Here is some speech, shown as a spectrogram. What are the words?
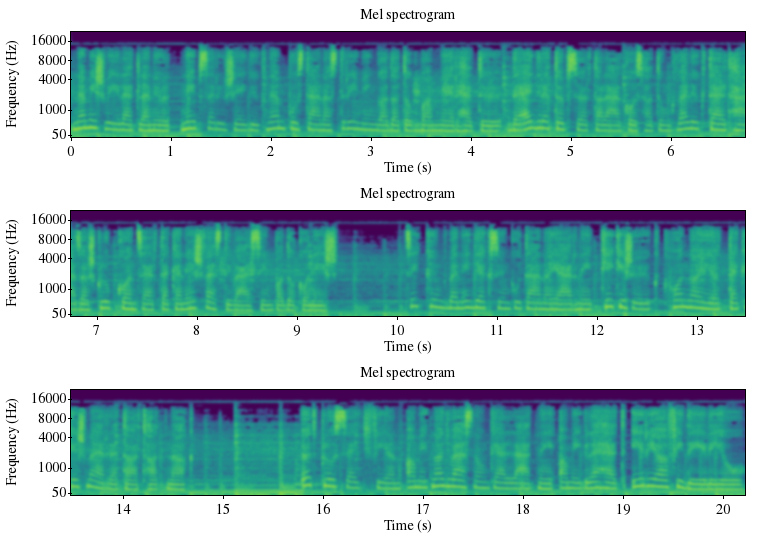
nem is véletlenül, népszerűségük nem pusztán a streaming adatokban mérhető, de egyre többször találkozhatunk velük telt házas klubkoncerteken és fesztivál színpadokon is. Cikkünkben igyekszünk utána járni, kik is ők, honnan jöttek és merre tarthatnak. 5 plusz egy film, amit nagyvásznon kell látni, amíg lehet, írja a Fidélió.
